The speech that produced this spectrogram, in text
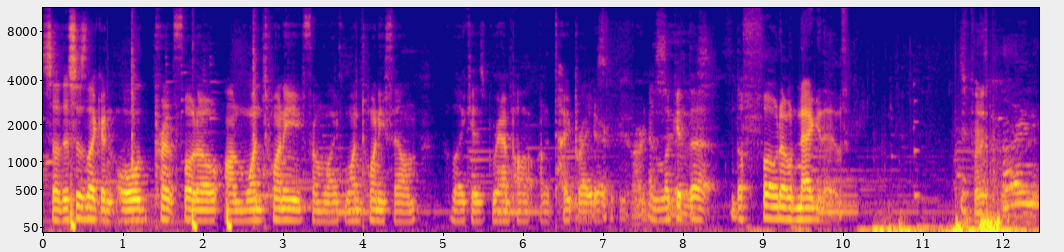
So this is like an old print photo on 120 from like 120 film like his grandpa on a typewriter. And look at the the photo negative. Just put it tiny.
